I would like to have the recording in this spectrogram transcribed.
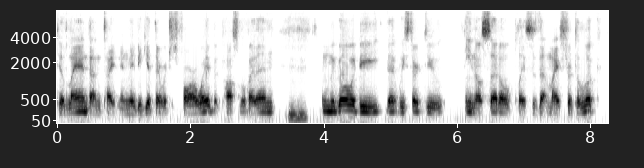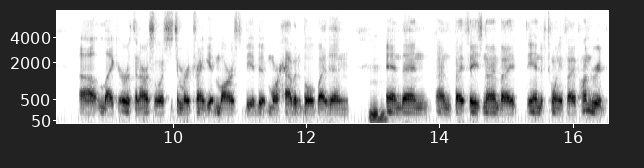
to land on Titan and maybe get there, which is far away, but possible by then. Mm-hmm. And the goal would be that we start to, you know, settle places that might start to look uh, like Earth in our solar system, or try and get Mars to be a bit more habitable by then. Mm-hmm. And then on, by phase nine, by the end of 2500,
